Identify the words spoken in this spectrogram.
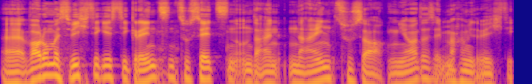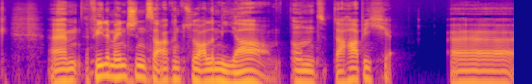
Äh, warum es wichtig ist, die Grenzen zu setzen und ein Nein zu sagen. Ja, das machen wir wichtig. Ähm, viele Menschen sagen zu allem Ja. Und da habe ich, äh,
